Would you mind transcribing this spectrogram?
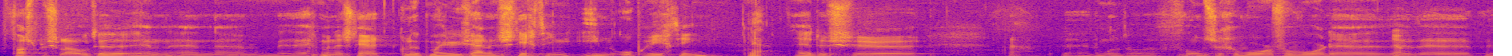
vastbesloten en, en eh, echt met een sterke club. Maar jullie zijn een stichting in oprichting. Ja. Hè, dus er moeten fondsen geworven worden. Ja. de- de, eh,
